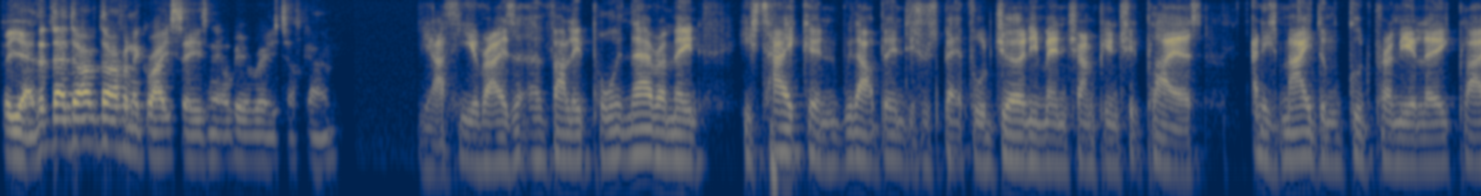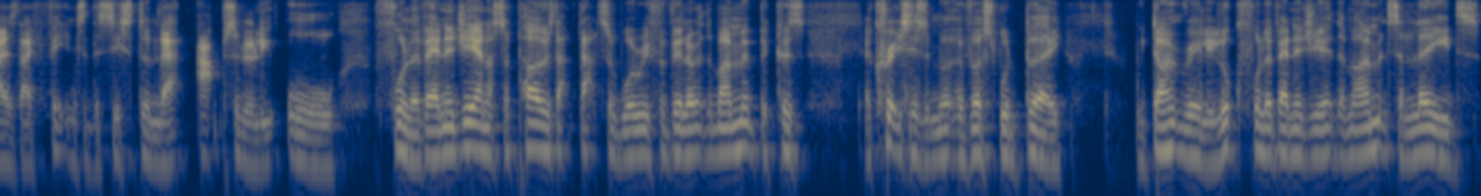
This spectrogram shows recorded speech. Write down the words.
but yeah, they're, they're, they're having a great season. It'll be a really tough game. Yeah, I think you raise a valid point there. I mean, he's taken, without being disrespectful, journeyman championship players and he's made them good Premier League players. They fit into the system. They're absolutely all full of energy. And I suppose that that's a worry for Villa at the moment because a criticism of us would be we don't really look full of energy at the moment. So Leeds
